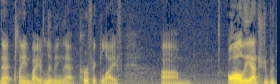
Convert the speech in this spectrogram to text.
that claim by living that perfect life. Um, all the attributes,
